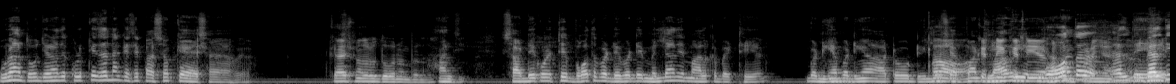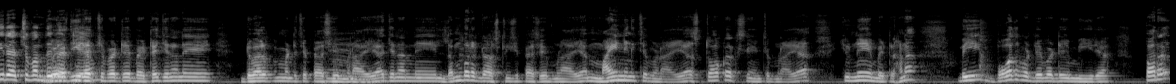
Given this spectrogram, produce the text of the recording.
ਉਹਨਾਂ ਤੋਂ ਜਿਨ੍ਹਾਂ ਦੇ ਕੋਲ ਕਿਸੇ ਨਾ ਕਿਸੇ ਪਾਸੋਂ ਕੈਸ਼ ਆਇਆ ਹੋਇਆ। ਕੈਸ਼ ਮਤਲਬ ਦੋ ਨੰਬਰ ਦਾ। ਹਾਂਜੀ। ਸਾਡੇ ਕੋਲ ਇੱਥੇ ਬਹੁਤ ਵੱਡੇ ਵੱਡੇ ਮਿੱਲਾਂ ਦੇ ਮਾਲਕ ਬੈਠੇ ਆ। ਵੱਡੀਆਂ ਵੱਡੀਆਂ ਆਟੋ ਡੀਲਰਸ਼ਿਪਾਂ ਡਿਲਾਵਰੀ ਬਹੁਤ। ਹੈਲਦੀ ਵੈਲਦੀ ਰਿਚ ਬੰਦੇ ਬੈਠੇ ਆ। ਰਿਚ ਬੈਠੇ ਬੈਠੇ ਜਿਨ੍ਹਾਂ ਨੇ ਡਿਵੈਲਪਮੈਂਟ 'ਚ ਪੈਸੇ ਬਣਾਏ ਆ ਜਿਨ੍ਹਾਂ ਨੇ ਲੰਬਰ ਇੰਡਸਟਰੀ 'ਚ ਪੈਸੇ ਬਣਾਏ ਆ ਮਾਈਨਿੰਗ 'ਚ ਬਣਾਏ ਆ ਸਟਾਕ ਐਕਸਚੇਂਜ 'ਚ ਬਣਾਏ ਆ ਯੂ ਨੇਮ ਇਟ ਹਨਾ? ਵੀ ਬਹੁਤ ਵੱਡੇ ਵੱਡੇ ਅਮੀਰ ਆ। ਪਰ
